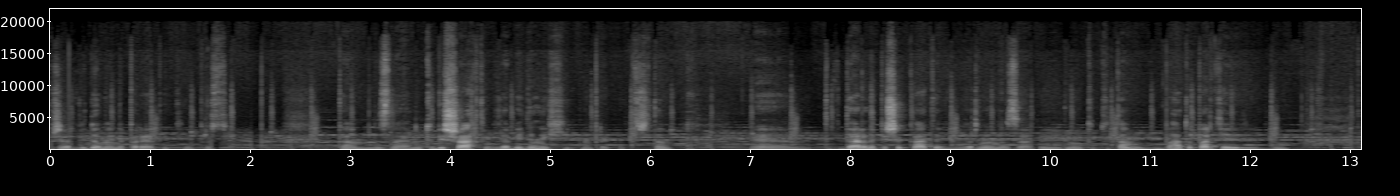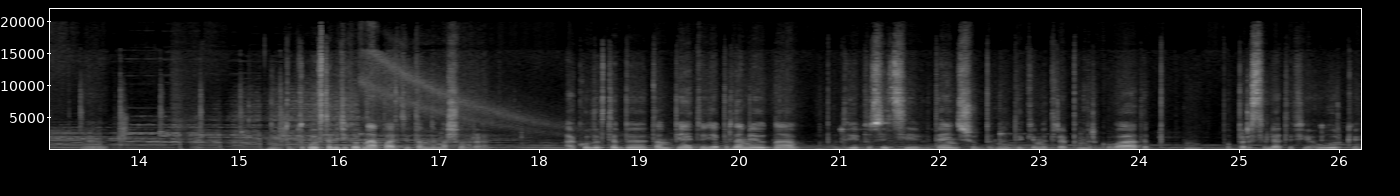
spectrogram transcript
вже відомий наперед, який просто там, не знаю, ну тобі шахти, в тебе єдиний хід, наприклад. Чи там е, вдарили пішака, ти вернув назад. Ну, тобто там багато партій. ну, е, Ну, тобто, коли в тебе тільки одна партія, там нема що грати. А коли в тебе там 5, то є принаймні одна, дві позиції в день, щоб над якими треба поміркувати, попереставляти фігурки,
